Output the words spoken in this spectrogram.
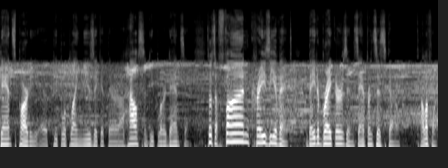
dance party. Uh, people are playing music at their uh, house and people are dancing. So it's a fun, crazy event. Bay to Breakers in San Francisco, California.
